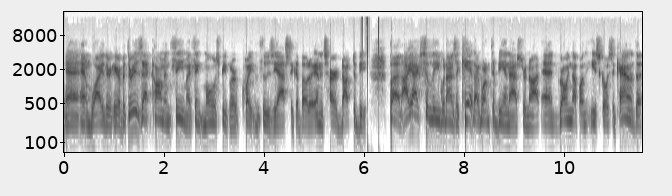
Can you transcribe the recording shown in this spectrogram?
and, and, why they're here. But there is that common theme. I think most people are quite enthusiastic about it, and it's hard not to be. But I actually, when I was a kid, I wanted to be an astronaut. And growing up on the east coast of Canada,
